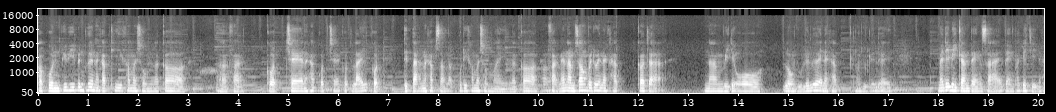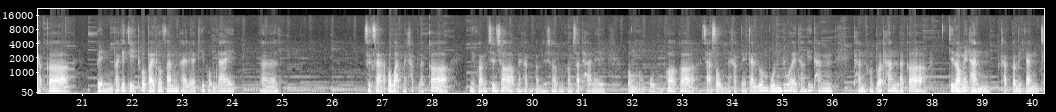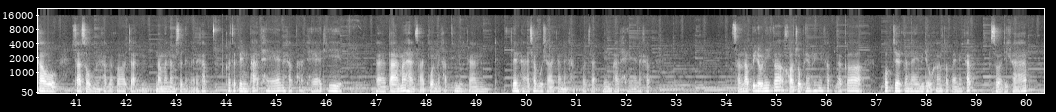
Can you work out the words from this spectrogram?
ขอบคุณพี่ๆเพื่อนๆนะครับ ที่เข้ามาชมแล้วก็ฝากกดแชร์นะครับ กดแชร์ กดไลค์กดติดตามนะครับสำหรับผู้ที่เข้ามาชมใหม่ แล้วก็ฝากแนะนำช่องไปด้วยนะครับ ก็จะนำวิดีโอลงอยู่เรื่อยๆนะครับลงอยู่เรื่อยๆ ไม่ได้มีการแบ่งสายแบ่งพระเกจินะครับ ก็เป็นพระเกจิทั่วไปทั่วฟ้าเมืองไทยเลยที่ผมได้ศึกษาประวัตินะครับ แล้วก็มีความชื่นชอบนะครับมีความชื่นชอบมีความศรัทธาในองค์หลวงปู่หลวงพ่อก็สะสมนะครับ เป็นการร่วมบุญด้วยทั้งที่ทันทันของตัวท่าน แล้วก็ที่เราไม่ทันครับก็มีการเช่าสะสมนะครับ แล้วก็จะนำมานำเสนอนะครับ ก็จะเป็นพระแท้นะครับ พระแท้ที่ ตามมาตรฐานสากลนะครับที่มีการเล่นหาเช่าบูชากันนะครับ ก็จะเน้นพระแท้นะครับสำหรับวิดีโอนี้ก็ขอจบเพียงเท่านี้ครับ แล้วก็พบเจอกันในวิดีโอครั้งต่อไปนะครับ สวัสดีครับ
